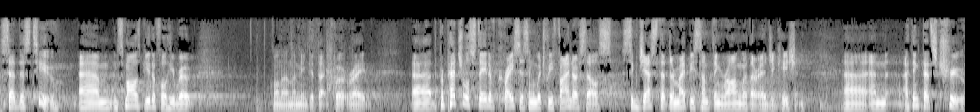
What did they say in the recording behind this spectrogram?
said this too. Um, in Small is Beautiful, he wrote, hold on, let me get that quote right. Uh, the perpetual state of crisis in which we find ourselves suggests that there might be something wrong with our education. Uh, and I think that's true.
